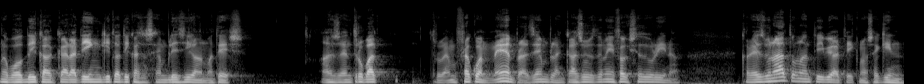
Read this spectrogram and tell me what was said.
no vol dir que el que ara tingui, tot i que s'assembli, sigui el mateix. Ens hem trobat, trobem freqüentment, per exemple, en casos d'una infecció d'orina, que li has donat un antibiòtic, no sé quin,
